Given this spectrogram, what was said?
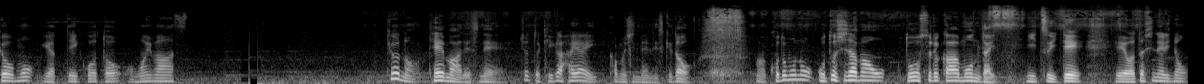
今日もやっていこうと思います。今日のテーマはですねちょっと気が早いかもしれないんですけど、まあ、子供のお年玉をどうするか問題について、え私なりの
